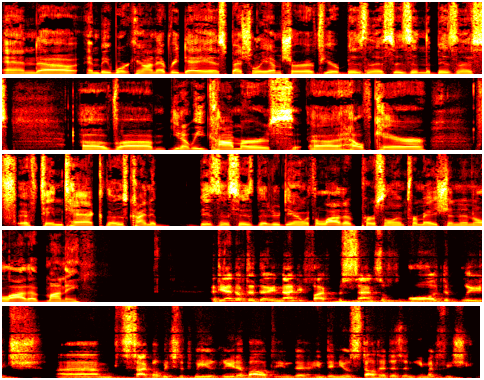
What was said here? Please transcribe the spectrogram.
and uh, and be working on every day. Especially, I'm sure if your business is in the business of um, you know e-commerce, uh, healthcare, f- uh, fintech, those kind of businesses that are dealing with a lot of personal information and a lot of money. at the end of the day, 95% of all the breach, um, cyber breach that we read about in the in the news started as an email phishing.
